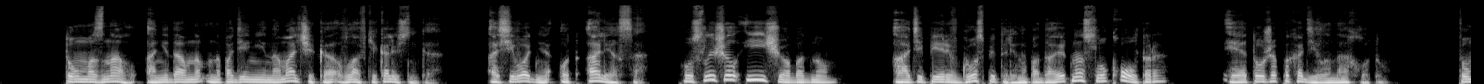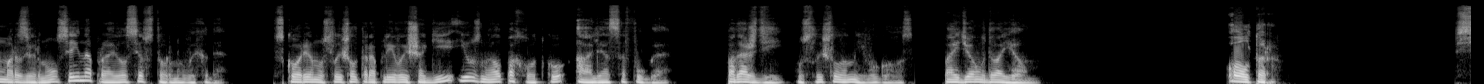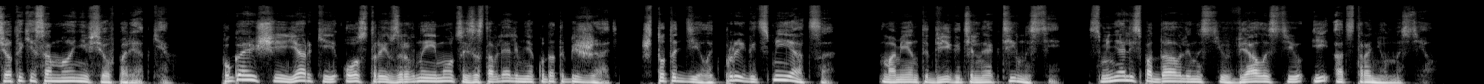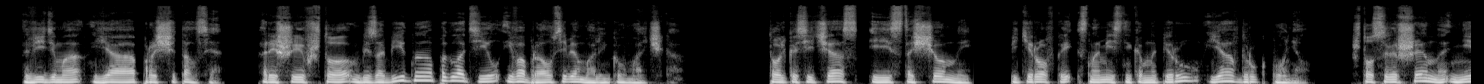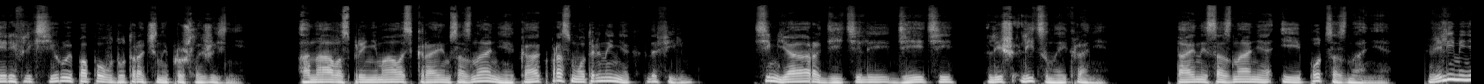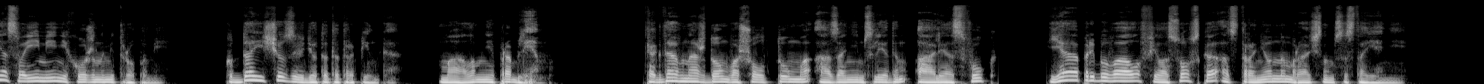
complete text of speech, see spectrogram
Тома знал о недавнем нападении на мальчика в лавке колесника, а сегодня от Алиаса услышал и еще об одном. А теперь в госпитале нападают на слуг Олтера. И это уже походило на охоту. Тома развернулся и направился в сторону выхода. Вскоре он услышал торопливые шаги и узнал походку Алиаса Фуга. «Подожди», — услышал он его голос. «Пойдем вдвоем». Олтер. Все-таки со мной не все в порядке. Пугающие, яркие, острые, взрывные эмоции заставляли меня куда-то бежать, что-то делать, прыгать, смеяться. Моменты двигательной активности сменялись подавленностью, вялостью и отстраненностью. Видимо, я просчитался, решив, что безобидно поглотил и вобрал в себя маленького мальчика. Только сейчас и истощенный пикировкой с наместником на Перу я вдруг понял что совершенно не рефлексируя по поводу утраченной прошлой жизни. Она воспринималась краем сознания, как просмотренный некогда фильм. Семья, родители, дети — лишь лица на экране. Тайны сознания и подсознания вели меня своими нехоженными тропами. Куда еще заведет эта тропинка? Мало мне проблем. Когда в наш дом вошел Тумма, а за ним следом Алиас Фук, я пребывал в философско отстраненном мрачном состоянии.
